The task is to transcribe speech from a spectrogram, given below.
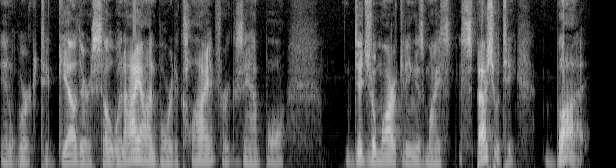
and work together. So when I onboard a client, for example, digital marketing is my specialty, but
